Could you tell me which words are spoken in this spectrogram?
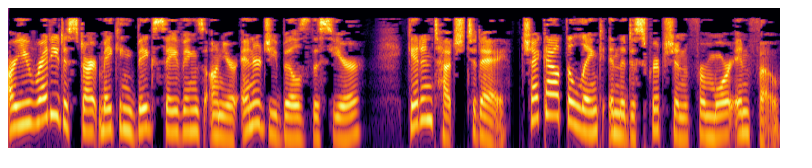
Are you ready to start making big savings on your energy bills this year? Get in touch today. Check out the link in the description for more info.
